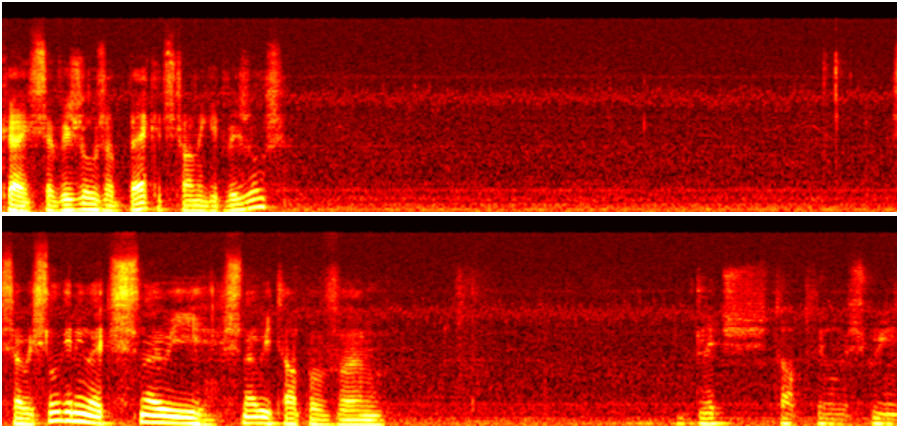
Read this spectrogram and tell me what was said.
Okay, so visuals are back. It's trying to get visuals. So we're still getting that snowy, snowy type of um, glitch type thing on the screen.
